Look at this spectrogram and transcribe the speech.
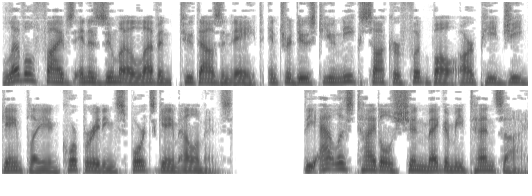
Level 5's Inazuma 11 2008 introduced unique soccer football RPG gameplay incorporating sports game elements. The Atlus title Shin Megami Tensei,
